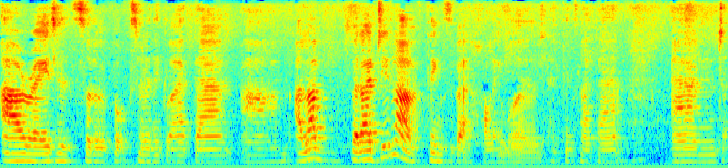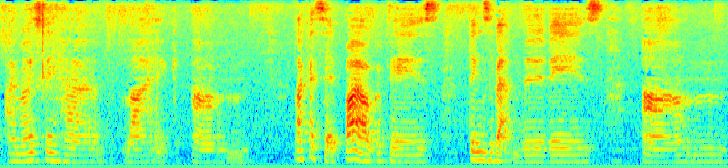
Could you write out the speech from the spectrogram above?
R-rated sort of books or anything like that. Um, I love, but I do love things about Hollywood and things like that. And I mostly have like, um, like I said, biographies, things about movies, um,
